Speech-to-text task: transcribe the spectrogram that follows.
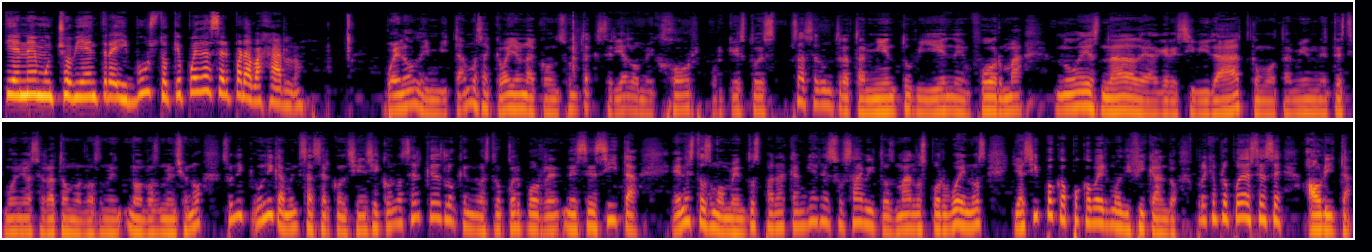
Tiene mucho vientre y busto. ¿Qué puede hacer para bajarlo? Bueno, le invitamos a que vaya a una consulta que sería lo mejor, porque esto es pues, hacer un tratamiento bien en forma, no es nada de agresividad, como también el testimonio hace rato nos nos mencionó, únicamente es hacer conciencia y conocer qué es lo que nuestro cuerpo necesita en estos momentos para cambiar esos hábitos malos por buenos y así poco a poco va a ir modificando. Por ejemplo, puede hacerse ahorita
